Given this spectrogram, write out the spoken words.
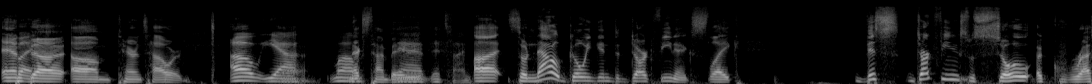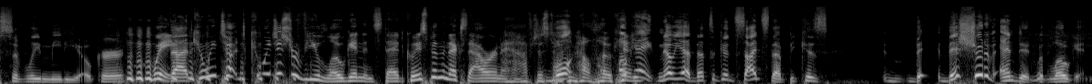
and but- uh, um, Terrence Howard. Oh yeah. Yeah. Well, Next time, baby. Yeah, it's fine. Uh, so now going into Dark Phoenix, like this Dark Phoenix was so aggressively mediocre. Wait, that can we ta- can we just review Logan instead? Can we spend the next hour and a half just talking Well, about Logan? Okay, no, yeah, that's a good sidestep because th- this should have ended with Logan.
